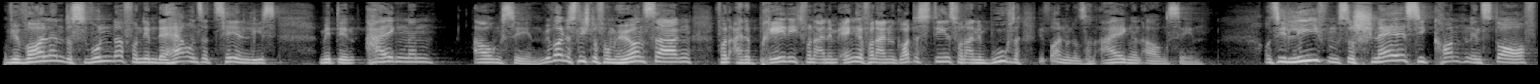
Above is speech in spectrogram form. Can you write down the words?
Und wir wollen das Wunder, von dem der Herr uns erzählen ließ, mit den eigenen Augen sehen. Wir wollen es nicht nur vom Hören sagen, von einer Predigt, von einem Engel, von einem Gottesdienst, von einem Buch, wir wollen mit unseren eigenen Augen sehen. Und sie liefen so schnell sie konnten ins Dorf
